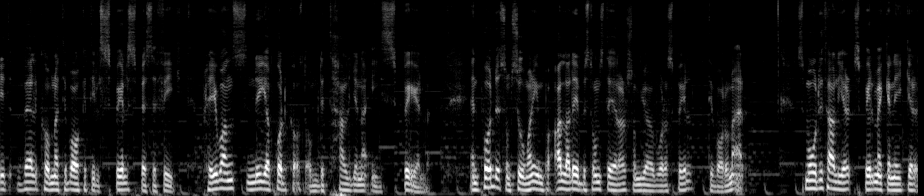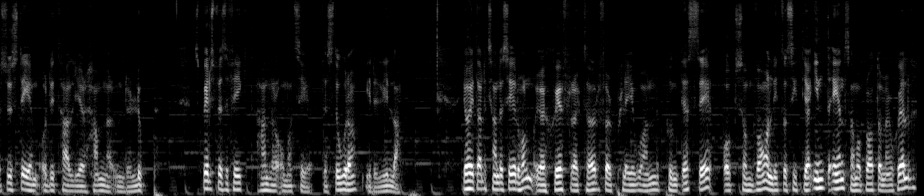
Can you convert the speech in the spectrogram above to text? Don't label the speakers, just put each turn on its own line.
hjärtligt välkomna tillbaka till Spelspecifikt. Playones nya podcast om detaljerna i spel. En podd som zoomar in på alla de beståndsdelar som gör våra spel till vad de är. Små detaljer, spelmekaniker, system och detaljer hamnar under lupp. Spelspecifikt handlar om att se det stora i det lilla. Jag heter Alexander Cederholm och jag är chefredaktör för playone.se och som vanligt så sitter jag inte ensam och pratar med mig själv.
